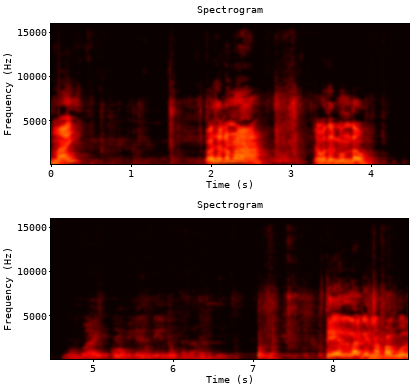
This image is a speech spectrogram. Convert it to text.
মাই? ও ছোট মা। আমাদের নুন দাও। তেল লাগে না পাগল।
